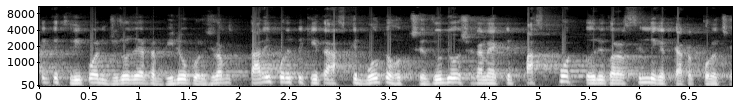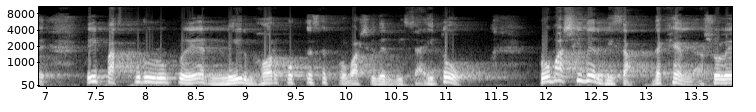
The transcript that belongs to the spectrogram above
থেকে থ্রি পয়েন্ট জিরো যে একটা ভিডিও করেছিলাম, তারই পরিপ্রেক্ষিতে আজকে বলতে হচ্ছে, যদিও সেখানে একটি পাসপোর্ট তৈরি করার সিন্ডিকেট কাটক করেছে, এই পাসপোর্টের উপরে নির্ভর করতেছে প্রবাসীদের ভিসা এই তো? প্রবাসীদের ভিসা দেখেন, আসলে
